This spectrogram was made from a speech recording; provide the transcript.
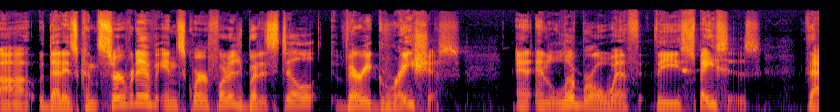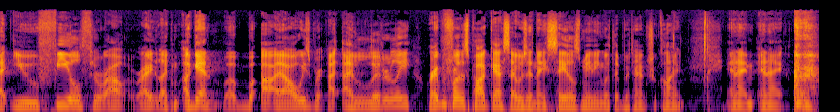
uh, that is conservative in square footage, but it's still very gracious and, and liberal with the spaces that you feel throughout, right? Like again, I always, bring, I, I literally right before this podcast, I was in a sales meeting with a potential client, and I and I,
